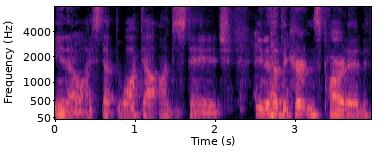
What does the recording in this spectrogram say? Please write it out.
You know, I stepped, walked out onto stage. You know, the curtains parted,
